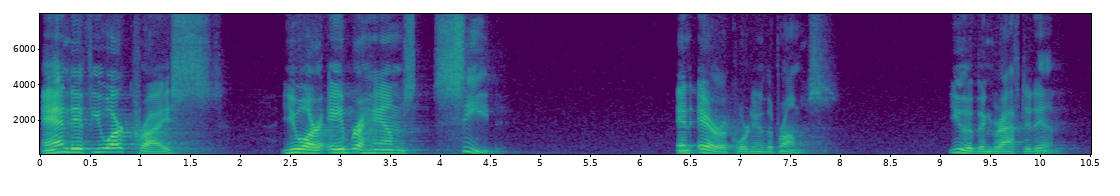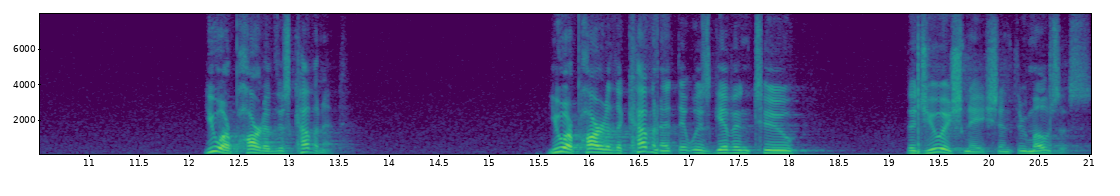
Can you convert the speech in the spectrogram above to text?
And if you are Christ, you are Abraham's seed and heir according to the promise. You have been grafted in. You are part of this covenant. You are part of the covenant that was given to the Jewish nation through Moses,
